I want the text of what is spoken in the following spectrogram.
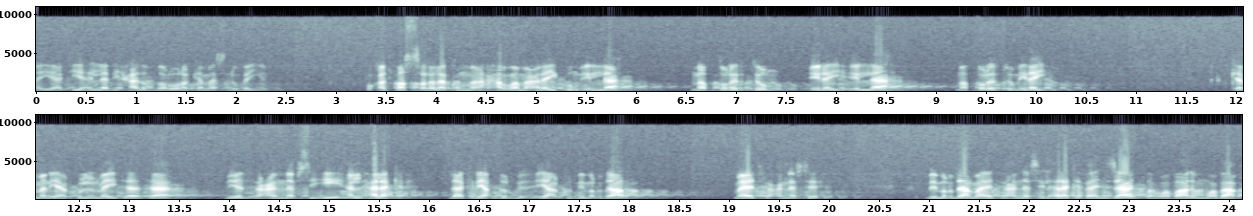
أن يأتيه إلا في حال الضرورة كما سنبين. وقد فصل لكم ما حرم عليكم إلا ما اضطررتم إليه إلا ما اضطررتم إليه. كمن يأكل الميتة ليدفع عن نفسه الهلكة. لكن يقدر يأكل بمقدار ما يدفع عن نفسه بمقدار ما يدفع عن نفسه. الهلكة فإن زاد فهو ظالم وباغ.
